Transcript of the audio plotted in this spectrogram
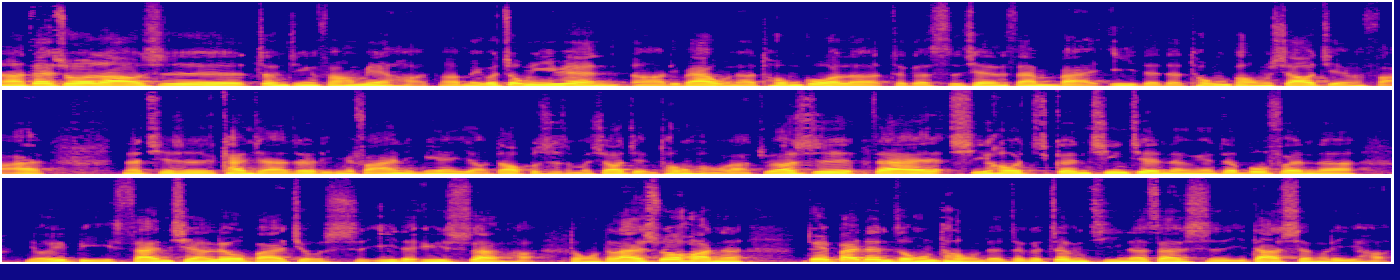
那再说到是政经方面哈，呃，美国众议院啊礼拜五呢通过了这个四千三百亿的的通膨削减法案。那其实看起来这里面法案里面有倒不是什么削减通膨了，主要是在气候跟清洁能源这部分呢。有一笔三千六百九十亿的预算，哈，总的来说的话呢，对拜登总统的这个政绩呢，算是一大胜利，哈。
